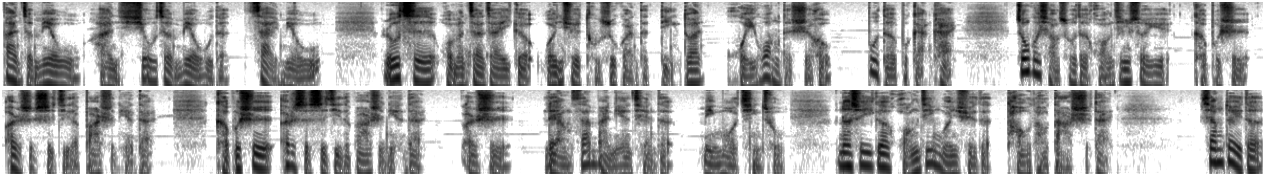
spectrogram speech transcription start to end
伴着谬误和修正谬误的再谬误。如此，我们站在一个文学图书馆的顶端回望的时候，不得不感慨：中国小说的黄金岁月，可不是二十世纪的八十年代，可不是二十世纪的八十年代，而是两三百年前的。明末清初，那是一个黄金文学的滔滔大时代。相对的，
